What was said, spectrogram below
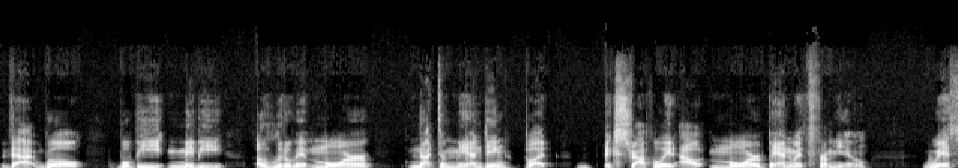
that will will be maybe a little bit more not demanding, but extrapolate out more bandwidth from you with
